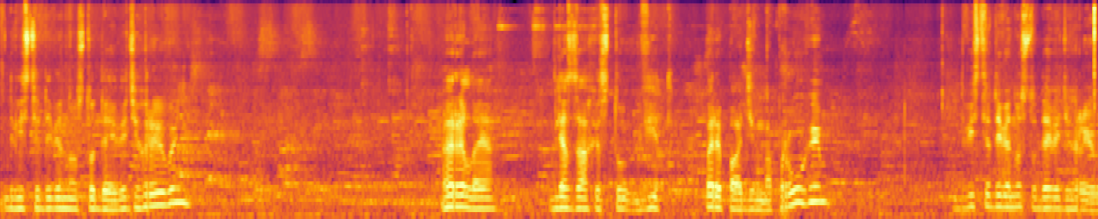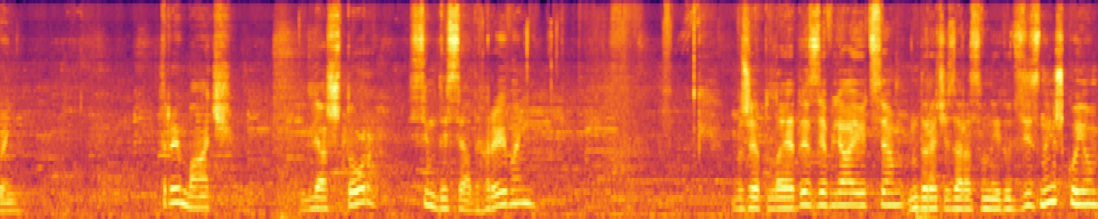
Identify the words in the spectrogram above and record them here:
299 гривень. Реле для захисту від перепадів напруги 299 гривень. Тримач для штор 70 гривень. Вже пледи з'являються. До речі, зараз вони йдуть зі знижкою.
